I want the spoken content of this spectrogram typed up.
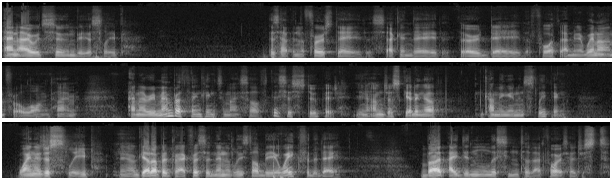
and I would soon be asleep. This happened the first day, the second day, the third day, the fourth. I mean, it went on for a long time. And I remember thinking to myself, this is stupid. You know, I'm just getting up and coming in and sleeping. Why not just sleep? You know, get up at breakfast and then at least I'll be awake for the day. But I didn't listen to that voice. I just,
